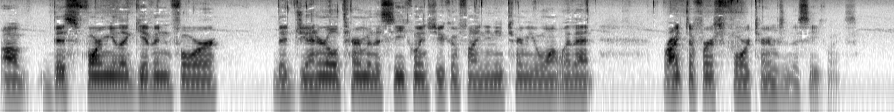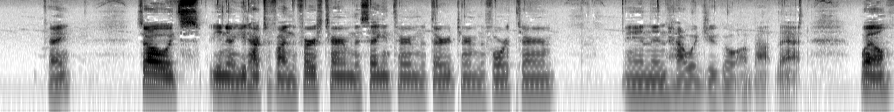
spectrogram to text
uh, this formula given for the general term of the sequence, you can find any term you want with that. Write the first four terms of the sequence. Okay? So it's, you know, you'd have to find the first term, the second term, the third term, the fourth term, and then how would you go about that? Well,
